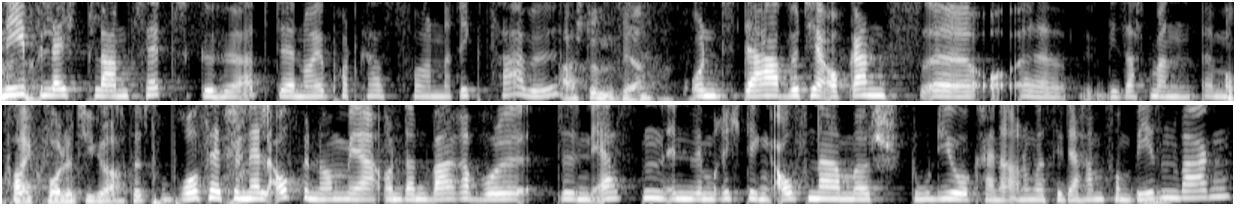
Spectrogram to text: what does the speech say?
Nee, vielleicht Plan Z gehört, der neue Podcast von Rick Zabel. Ah, stimmt, ja. Und da wird ja auch ganz, äh, äh, wie sagt man, ähm, Auf High Quality geachtet? professionell aufgenommen, ja. Und dann war er wohl den ersten in dem richtigen Aufnahmestudio, keine Ahnung, was sie da haben, vom Besenwagen.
